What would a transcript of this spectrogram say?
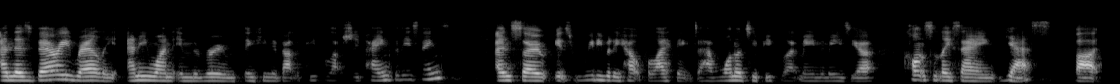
And there's very rarely anyone in the room thinking about the people actually paying for these things. And so it's really, really helpful, I think, to have one or two people like me in the media constantly saying yes, but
